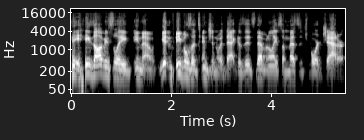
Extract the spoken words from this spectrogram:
he's obviously you know getting people's attention with that because it's definitely some message board chatter,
